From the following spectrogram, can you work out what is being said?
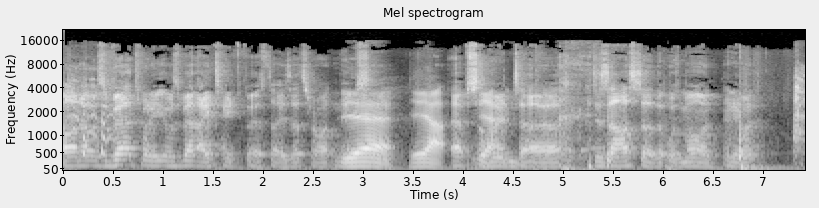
Oh no, it was about twenty. It was about eighteenth birthdays. That's right. An Yeah, yeah, absolute, yeah. uh, disaster that was mine. Anyway,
